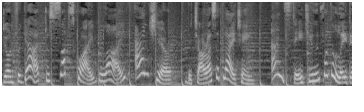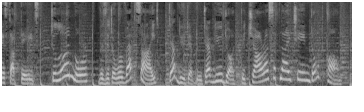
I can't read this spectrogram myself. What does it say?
Don't forget to subscribe, like, and share Bichara Supply Chain. and stay tuned for the latest updates. To learn more, visit our website www.bicharasupplychain.com.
